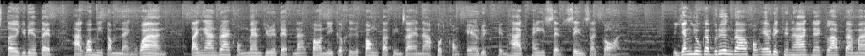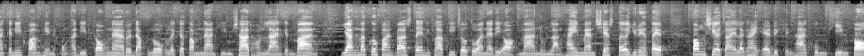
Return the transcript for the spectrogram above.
สเตอร์ยูไนเต็ดหากว่ามีตำแหน่งว่าง แต่งานแรกของแมนยูไนเต็ดณตอนนี้ก็คือต้องตัดสินใจอนาคตของเอริกเทนฮากให้เสร็จสิ้นซะก่อน ยังอยู่กับเรื่องราวของเอริกเทนฮากนะครับแต่มากันที่ความเห็นของอดีตกองหน้าระดับโลก และก็ตำนานทีมชาติฮอลแลนด์กันบ้าง อย่างมาโกฟานบาสเทนครับที่เจ้าตัวเนี่ยได้ออกมาหนุนหลังให้แมนเชสเตอร์ยูไนเต็ดต้องเชื่อใจและให้เอริกเทนฮากคุมทีมต่อ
